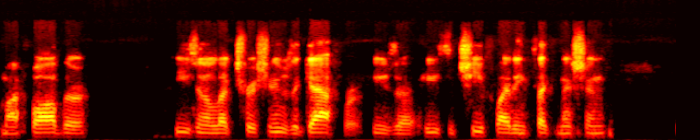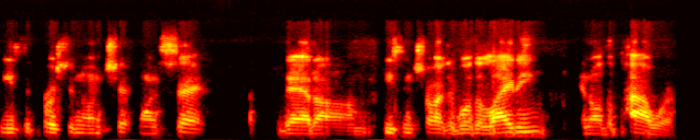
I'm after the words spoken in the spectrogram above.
My father, he's an electrician. He was a gaffer. He's a he's the chief lighting technician. He's the person on on set that um he's in charge of all the lighting and all the power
